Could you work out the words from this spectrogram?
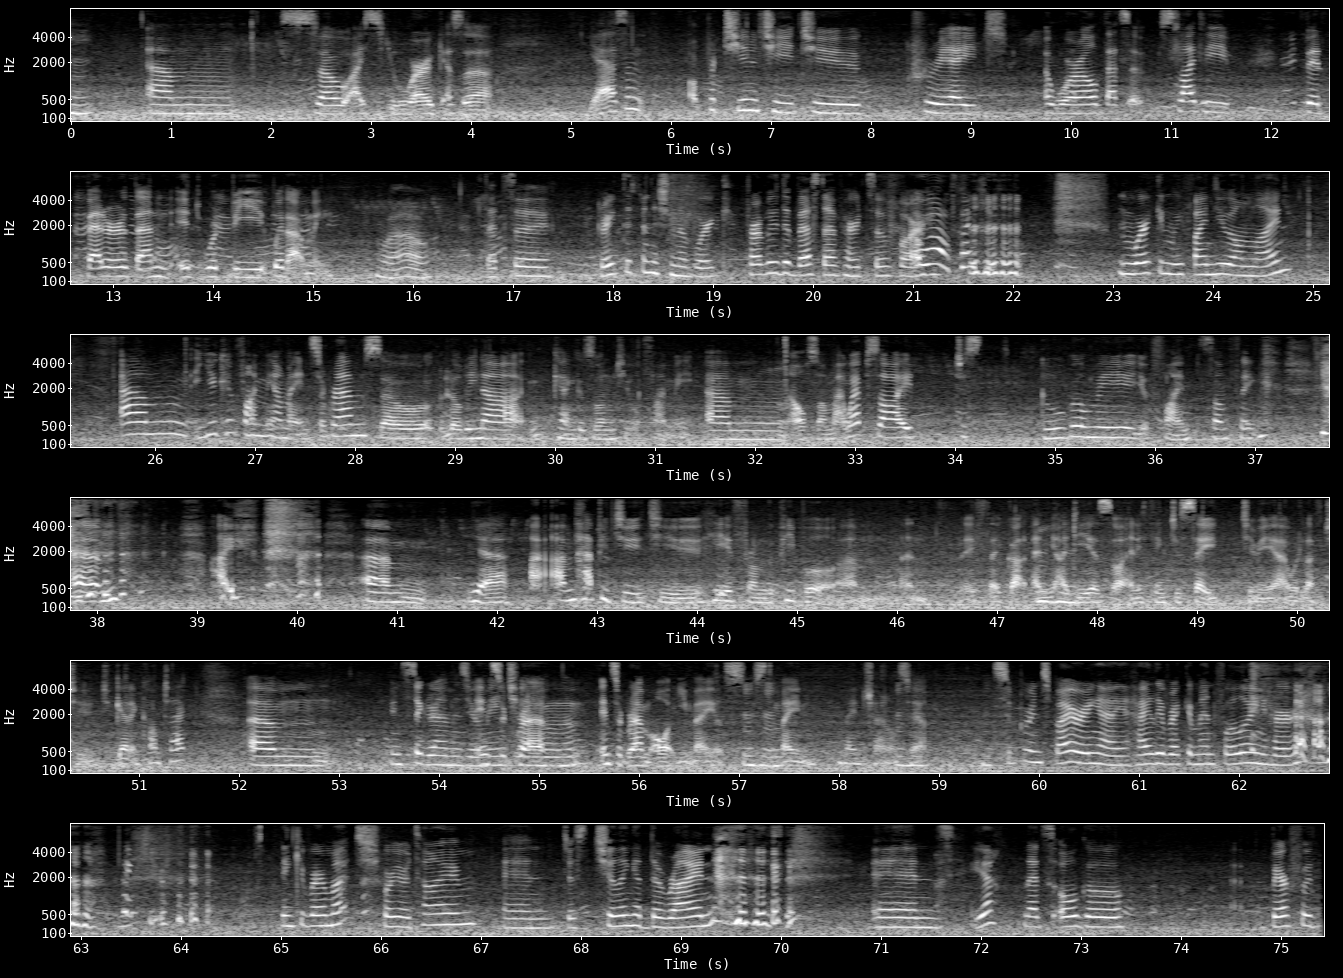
Um, so I see work as a yeah as an opportunity to create a world that's a slightly bit better than it would be without me. Wow, that's a great definition of work. Probably the best I've heard so far. Oh wow, thank you. And where can we find you online? Um, you can find me on my Instagram, so Lorina Kerngesund, you will find me. Um, also on my website, just Google me, you'll find something. um, I, um, yeah, I, am happy to, to hear from the people um, and if they've got any mm-hmm. ideas or anything to say to me, I would love to, to get in contact. Um, Instagram is your Instagram, main channel. Instagram or emails mm-hmm. is the mm-hmm. main main channels. Mm-hmm. Yeah, it's super inspiring. I highly recommend following her. Thank you. Thank you very much for your time and just chilling at the Rhine. and yeah, let's all go barefoot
